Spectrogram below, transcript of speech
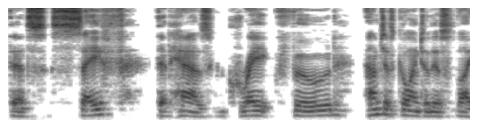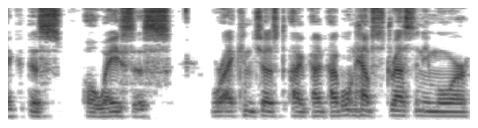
that's safe, that has great food. I'm just going to this like this oasis where I can just I, I, I won't have stress anymore.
